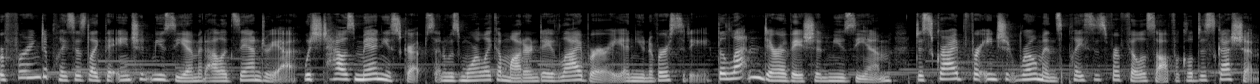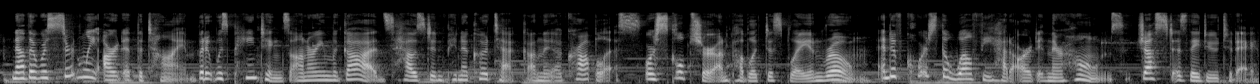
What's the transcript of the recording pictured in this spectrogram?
referring to places like the ancient museum at Alexandria, which housed manuscripts and was more like a modern-day library and university. The Latin derivation museum described for ancient Romans places for philosophical discussion. Now there was certainly art at the time, but it was paintings honoring the gods housed in Pinakothek on the Acropolis, or sculpture on public display in Rome. And of course the wealthy had art in their homes, just as they do today.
